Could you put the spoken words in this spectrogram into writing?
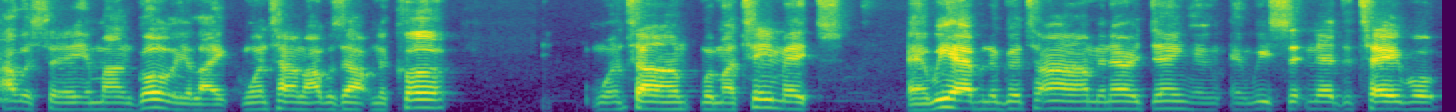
I would say in Mongolia, like one time I was out in the club, one time with my teammates, and we having a good time and everything, and, and we sitting there at the table,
